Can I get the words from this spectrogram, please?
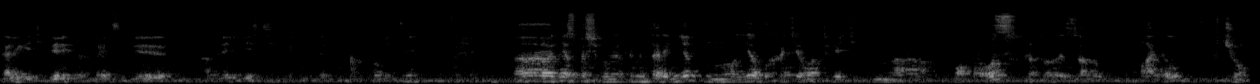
Коллеги, теперь, в принципе, Андрей, есть нет, спасибо, у меня комментариев нет, но я бы хотел ответить на вопрос, который задал Павел. В чем?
